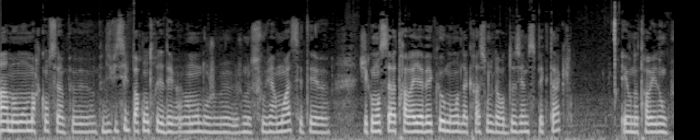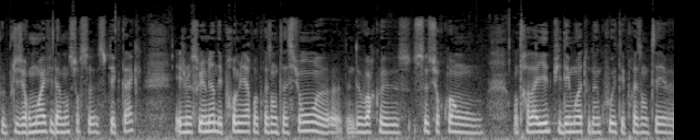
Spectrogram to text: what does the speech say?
un moment marquant, c'est un peu, difficile. Par contre, il y a des moments dont je me, souviens, moi, c'était. Euh, j'ai commencé à travailler avec eux au moment de la création de leur deuxième spectacle. Et on a travaillé donc plusieurs mois évidemment sur ce spectacle. Et je me souviens bien des premières représentations, euh, de voir que ce sur quoi on, travaillait depuis des mois tout d'un coup était présenté euh,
